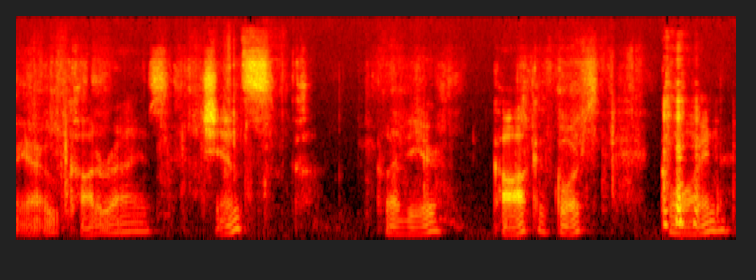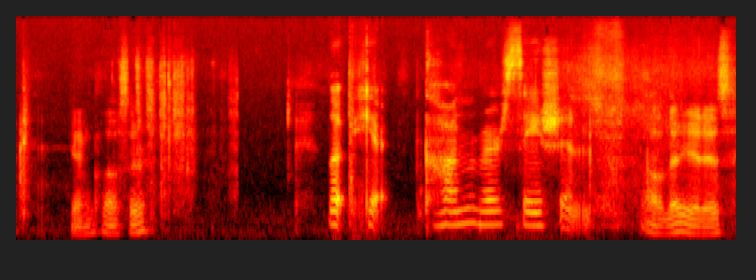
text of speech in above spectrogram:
We are. Ooh, cauterize. Chintz. Clavier. Cock, of course. Coin. Getting closer. Look here. Conversation. Oh, there it is.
